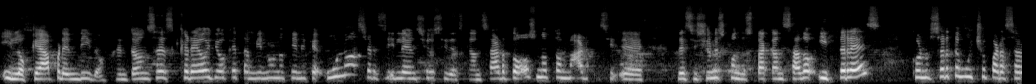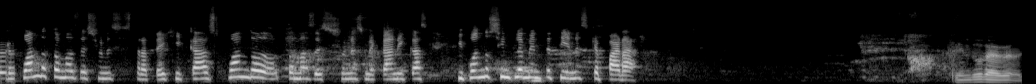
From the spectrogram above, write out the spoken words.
Y lo que ha aprendido. Entonces, creo yo que también uno tiene que, uno, hacer silencios y descansar, dos, no tomar eh, decisiones cuando está cansado, y tres, conocerte mucho para saber cuándo tomas decisiones estratégicas, cuándo tomas decisiones mecánicas y cuándo simplemente tienes que parar. Sin duda,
